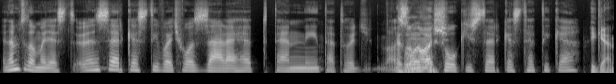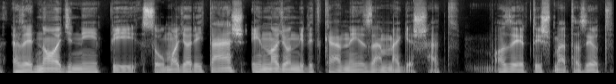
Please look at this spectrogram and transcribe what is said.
Nem tudom, hogy ezt önszerkeszti, vagy hozzá lehet tenni, tehát hogy az ez olvasók nagy... is szerkeszthetik-e? Igen, ez egy nagy népi szómagyarítás. Én nagyon ritkán nézem meg, és hát azért is, mert azért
